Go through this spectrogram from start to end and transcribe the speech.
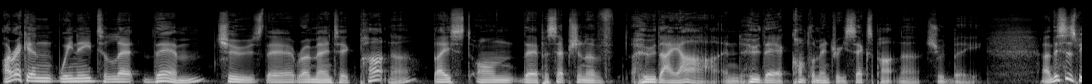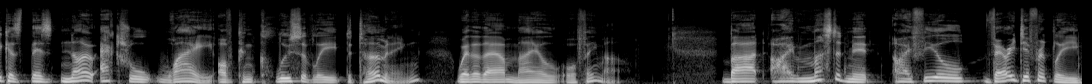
I reckon we need to let them choose their romantic partner based on their perception of who they are and who their complementary sex partner should be. Uh, this is because there's no actual way of conclusively determining whether they are male or female. But I must admit, I feel very differently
